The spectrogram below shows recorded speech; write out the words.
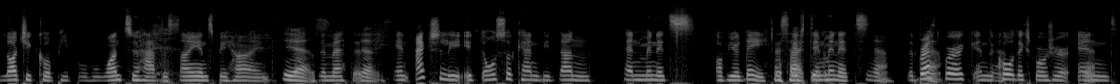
logical people who want to have the science behind Yes. the method. Yes. And actually, it also can be done ten minutes of your day, Exactly. fifteen minutes Yeah. the breath work and the Yeah. cold exposure Yeah. and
